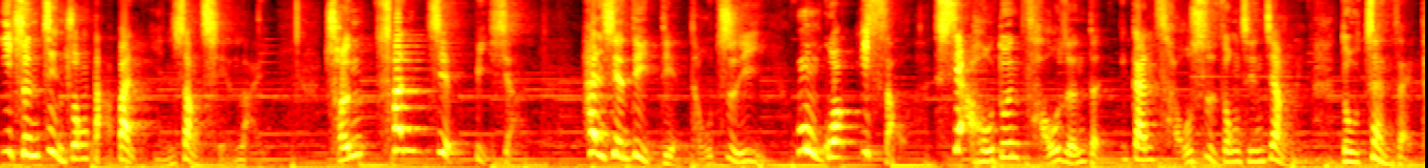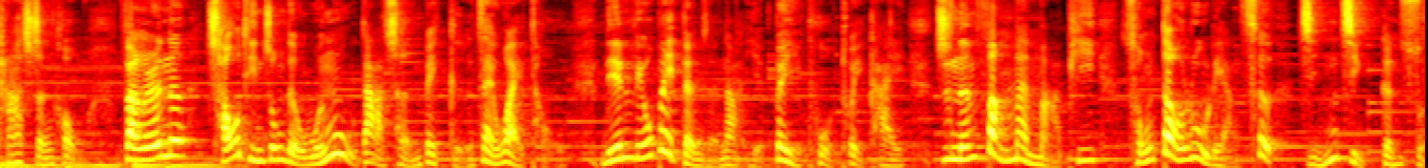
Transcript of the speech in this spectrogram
一身劲装打扮迎上前来，臣参见陛下。汉献帝点头致意，目光一扫，夏侯惇、曹仁等一干曹氏宗亲将领都站在他身后，反而呢，朝廷中的文武大臣被隔在外头。连刘备等人呐、也被迫退开，只能放慢马匹，从道路两侧紧紧跟随。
